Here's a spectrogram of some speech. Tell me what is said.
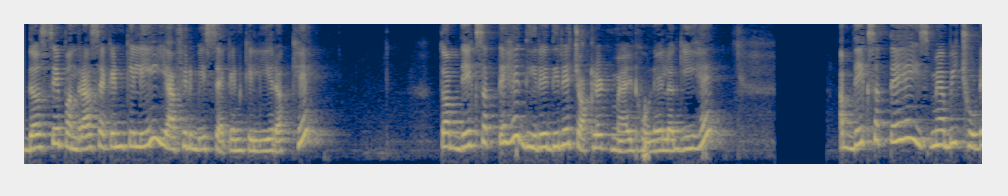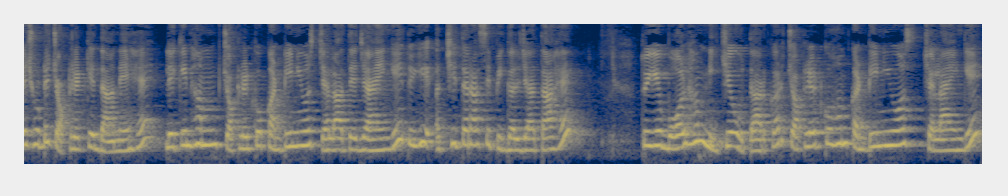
10 से 15 सेकंड के लिए या फिर 20 सेकंड के लिए रखें। तो आप देख सकते हैं धीरे धीरे चॉकलेट मेल्ट होने लगी है। अब देख सकते हैं, इसमें अभी छोटे छोटे चॉकलेट के दाने हैं, लेकिन हम चॉकलेट को कंटिन्यूस चलाते जाएँगे तो ये अच्छी तरह से पिघल जाता है। तो ये बॉल हम नीचे उतार कर चॉकलेट को हम कंटिन्यूस चलाएँगे।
